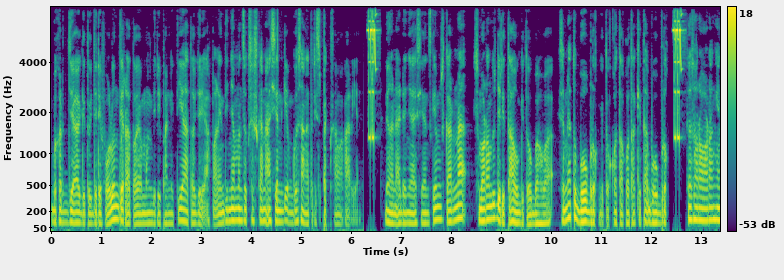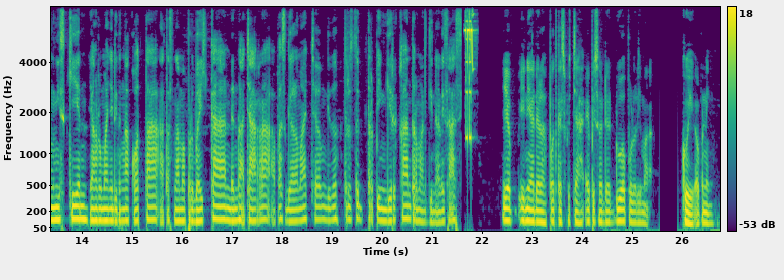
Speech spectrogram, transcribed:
bekerja gitu jadi volunteer atau emang jadi panitia atau jadi apa intinya mensukseskan Asian Games gue sangat respect sama kalian. Dengan adanya Asian Games karena semua orang tuh jadi tahu gitu bahwa sebenarnya tuh bobrok gitu kota-kota kita bobrok. Seseorang orang yang miskin yang rumahnya di tengah kota atas nama perbaikan dan acara apa segala macam gitu terus tuh terpinggirkan termarginalisasi. Yap, ini adalah podcast pecah episode 25 Kui opening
